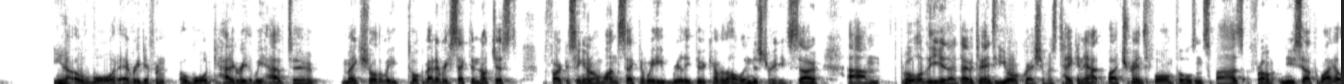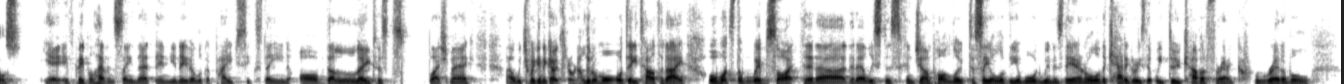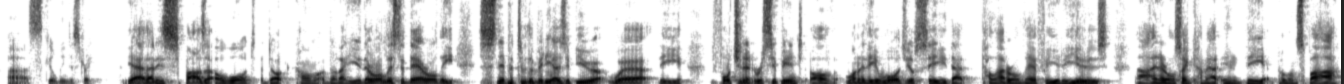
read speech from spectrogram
you know award every different award category that we have to make sure that we talk about every sector, not just focusing on one sector. We really do cover the whole industry. So, um, pool of the year, though, David, to answer your question, was taken out by Transform Pools and Spas from New South Wales. Yeah, if people haven't seen that, then you need to look at page 16 of the latest Splash Mag, uh, which we're going to go through in a little more detail today. Or what's the website that uh, that our listeners can jump on, Luke, to see all of the award winners there and all of the categories that we do cover for our incredible uh, skilled industry. Yeah, that is spasaawards.com.au. They're all listed there, all the snippets of the videos. If you were the fortunate recipient of one of the awards, you'll see that collateral there for you to use. Uh, and it'll also come out in the Pull and Spa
